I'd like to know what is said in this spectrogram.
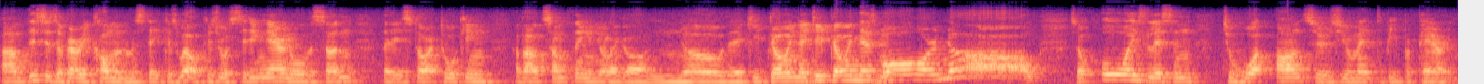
Um, this is a very common mistake as well because you're sitting there and all of a sudden they start talking about something and you're like, oh no, they keep going, they keep going, there's more, no! So always listen to what answers you're meant to be preparing.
